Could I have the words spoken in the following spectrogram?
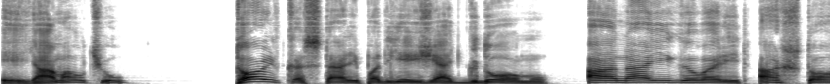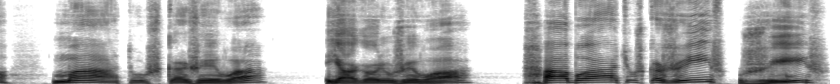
и я молчу. Только стали подъезжать к дому, она и говорит, а что, матушка жива? Я говорю, жива. А батюшка жив? Жив.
